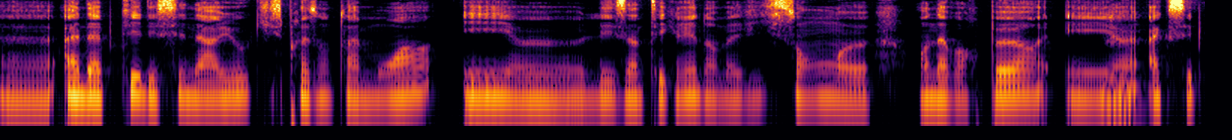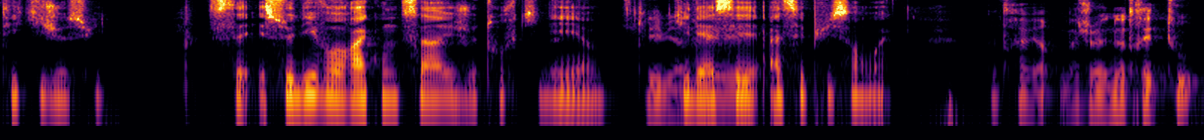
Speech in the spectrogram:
euh, adapter des scénarios qui se présentent à moi et euh, les intégrer dans ma vie sans euh, en avoir peur et mmh. accepter qui je suis. Ce livre raconte ça et je trouve qu'il est, assez, assez puissant. Ouais. Ah, très bien. Bah, je noterai tout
